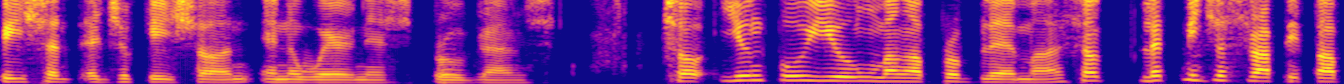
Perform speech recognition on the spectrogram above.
patient education and awareness programs. So yun po yung mga problema. So let me just wrap it up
